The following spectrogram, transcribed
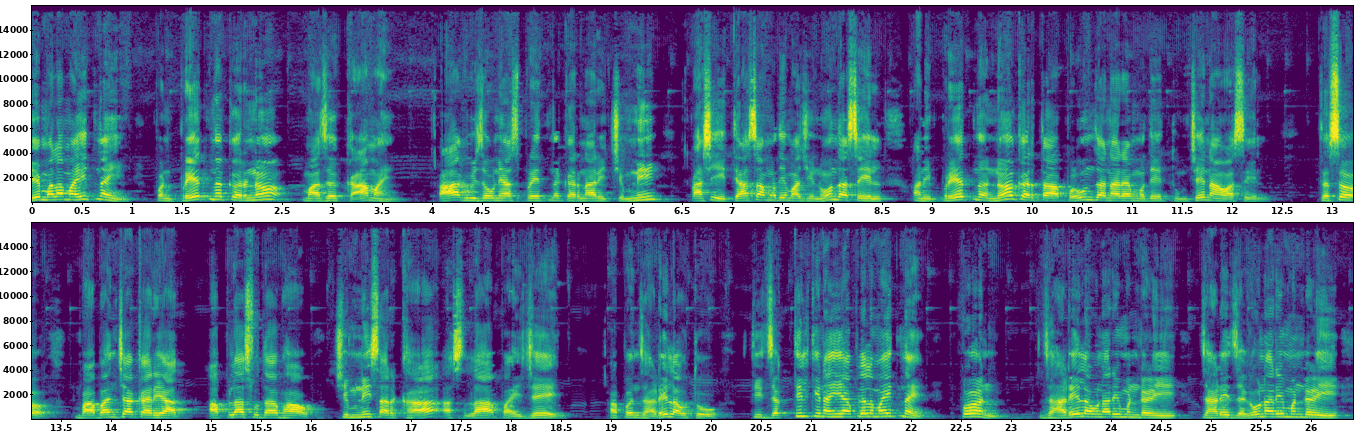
हे मला माहीत नाही पण प्रयत्न करणं माझं काम आहे. आग विझवण्यास प्रयत्न करणारी चिमणी अशी इतिहासामध्ये माझी नोंद असेल आणि प्रयत्न न करता पळून जाणाऱ्यामध्ये तुमचे नाव असेल. तसं बाबांच्या कार्यात आपला सुद्धा भाव चिमणीसारखा असला पाहिजे. आपण झाडे लावतो ती जगतील की नाही आपल्याला माहीत नाही. पण झाडे लावणारी मंडळी झाडे जगवणारी मंडळी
